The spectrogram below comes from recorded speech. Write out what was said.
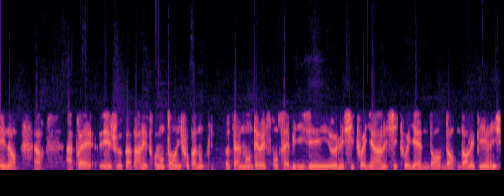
énorme. Alors, après, et je veux pas parler trop longtemps, il faut pas non plus totalement déresponsabiliser euh, les citoyens, les citoyennes dans, dans, les pays riches,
